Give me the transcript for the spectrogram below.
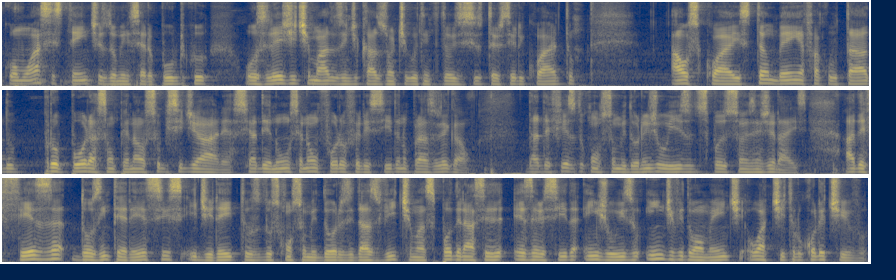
como assistentes do Ministério Público os legitimados indicados no artigo 82, inciso 3 e 4, aos quais também é facultado propor ação penal subsidiária, se a denúncia não for oferecida no prazo legal da defesa do consumidor em juízo, disposições em gerais. A defesa dos interesses e direitos dos consumidores e das vítimas poderá ser exercida em juízo individualmente ou a título coletivo.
